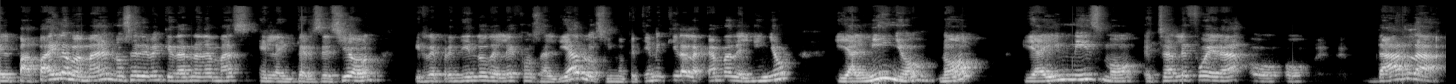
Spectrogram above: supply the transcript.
el papá y la mamá no se deben quedar nada más en la intercesión y reprendiendo de lejos al diablo, sino que tienen que ir a la cama del niño y al niño, ¿no? y ahí mismo echarle fuera o, dar la,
